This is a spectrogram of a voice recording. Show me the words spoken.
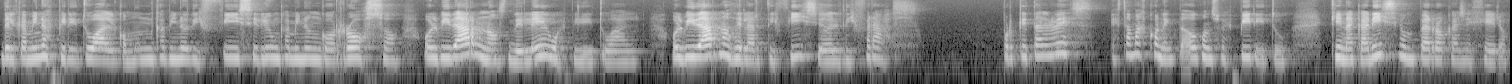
del camino espiritual como un camino difícil y un camino engorroso, olvidarnos del ego espiritual, olvidarnos del artificio, del disfraz, porque tal vez está más conectado con su espíritu, quien acaricia un perro callejero,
